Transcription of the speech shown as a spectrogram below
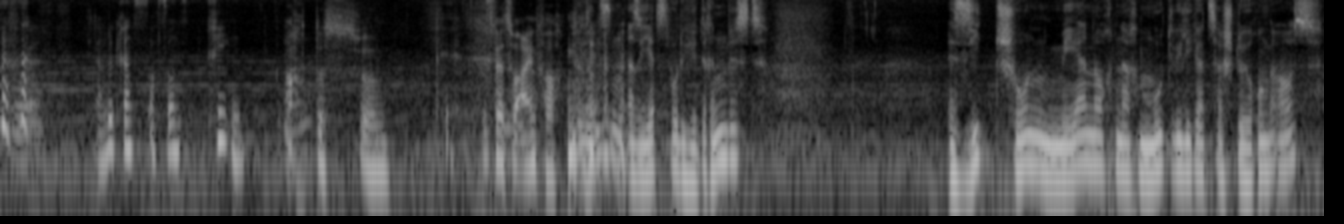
Cool. Ich dachte, du kannst es auch sonst kriegen. Ach, das, ähm, das wäre zu einfach. Ansonsten, also jetzt, wo du hier drin bist, es sieht schon mehr noch nach mutwilliger Zerstörung aus.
